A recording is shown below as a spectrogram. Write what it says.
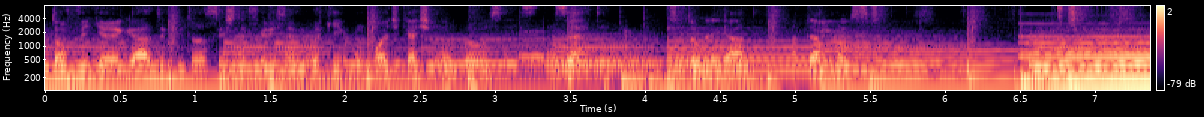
Então, fiquem ligados que toda sexta-feira estamos aqui com um podcast novo para vocês, tá certo? Muito obrigado, até a próxima. Thank you.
